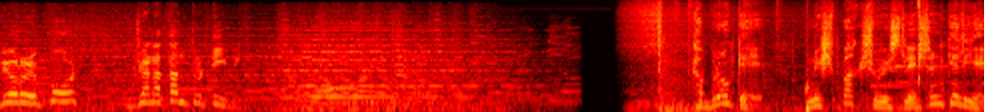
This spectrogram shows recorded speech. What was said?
Bureau report, Janatantra TV. खबरों के निष्पक्ष विश्लेषण के लिए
